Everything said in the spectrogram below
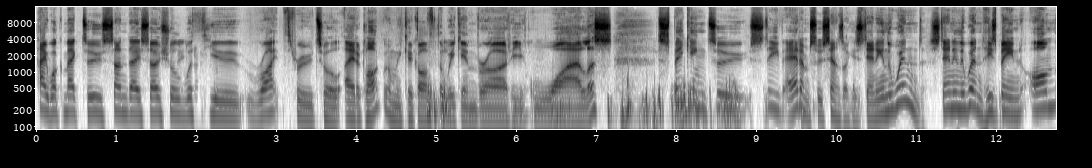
Hey, welcome back to Sunday Social with you right through till eight o'clock when we kick off the weekend variety wireless. Speaking to Steve Adams, who sounds like he's standing in the wind. Standing in the wind. He's been on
